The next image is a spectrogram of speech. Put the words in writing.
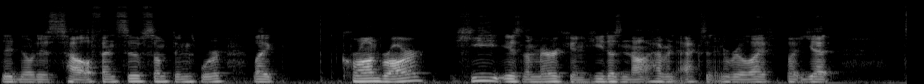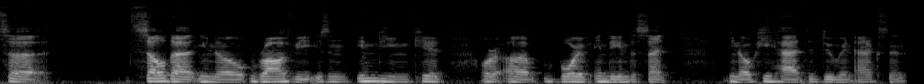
did notice how offensive some things were. Like Karan Brar, he is American. He does not have an accent in real life, but yet to sell that, you know, Ravi is an Indian kid or a boy of Indian descent, you know, he had to do an accent.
